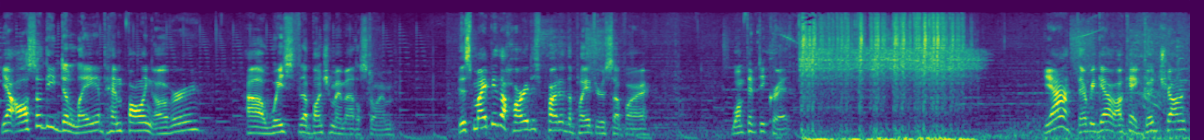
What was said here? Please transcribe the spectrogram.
Yeah, also the delay of him falling over uh, wasted a bunch of my Metal Storm. This might be the hardest part of the playthrough so far. 150 crit. Yeah, there we go. Okay, good chunk.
